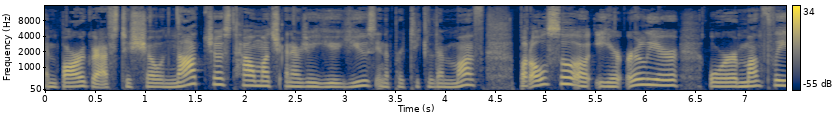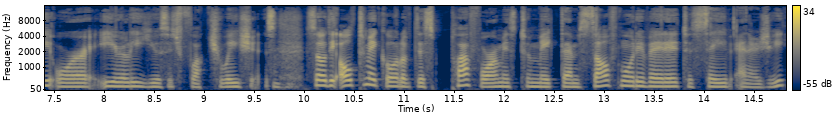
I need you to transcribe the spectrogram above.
and bar graphs to show not just how much energy you use in a particular month, but also a year earlier or monthly or yearly usage fluctuations. Mm-hmm. So the ultimate goal of this platform is to make them self-motivated to save energy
